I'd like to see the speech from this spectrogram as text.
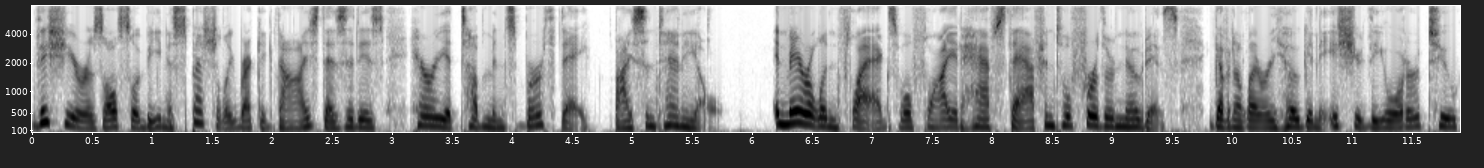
This year is also being especially recognized as it is Harriet Tubman's birthday bicentennial. In Maryland, flags will fly at half staff until further notice. Governor Larry Hogan issued the order to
